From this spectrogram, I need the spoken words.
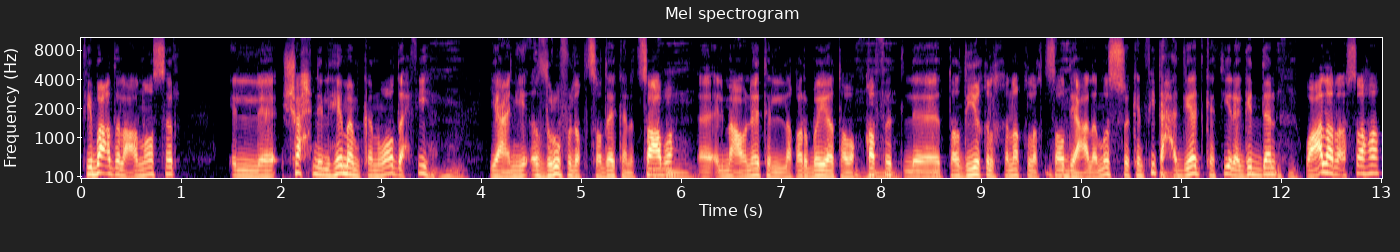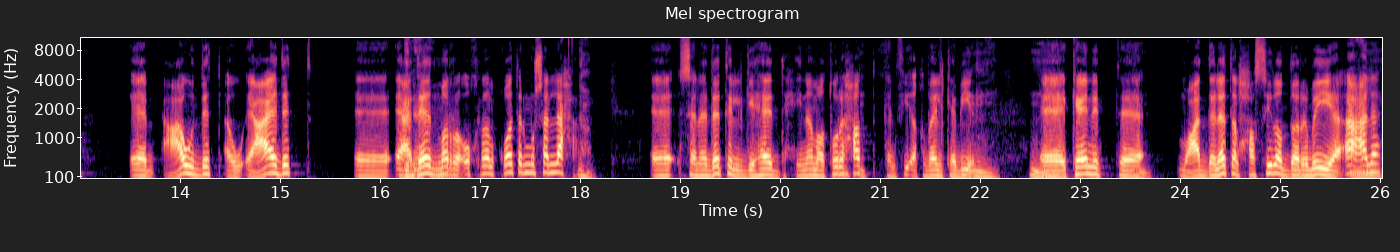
في بعض العناصر شحن الهمم كان واضح فيها. يعني الظروف الاقتصادية كانت صعبة. آه، المعونات الغربية توقفت لتضييق الخناق الاقتصادي على مصر. كان في تحديات كثيرة جدا. وعلى رأسها عودة أو إعادة آه، إعداد مرة أخرى القوات المسلحة. نعم. آه، سندات الجهاد حينما طرحت كان في إقبال كبير. كانت معدلات الحصيلة الضريبية أعلى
